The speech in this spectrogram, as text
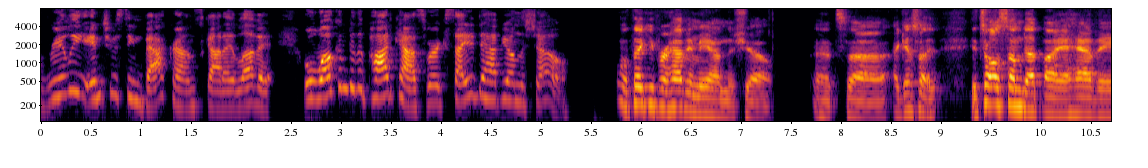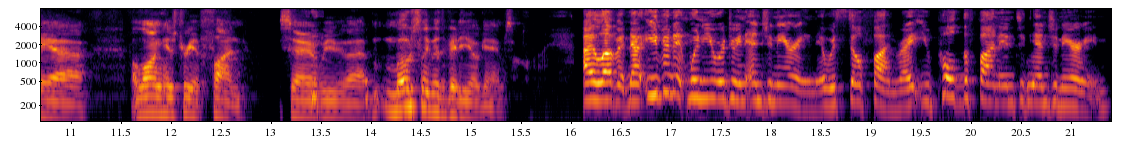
really interesting background, Scott. I love it. Well, welcome to the podcast. We're excited to have you on the show. Well, thank you for having me on the show. It's uh, I guess I, it's all summed up by I have a uh, a long history of fun. So we uh, mostly with video games. I love it. Now, even when you were doing engineering, it was still fun, right? You pulled the fun into the engineering.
